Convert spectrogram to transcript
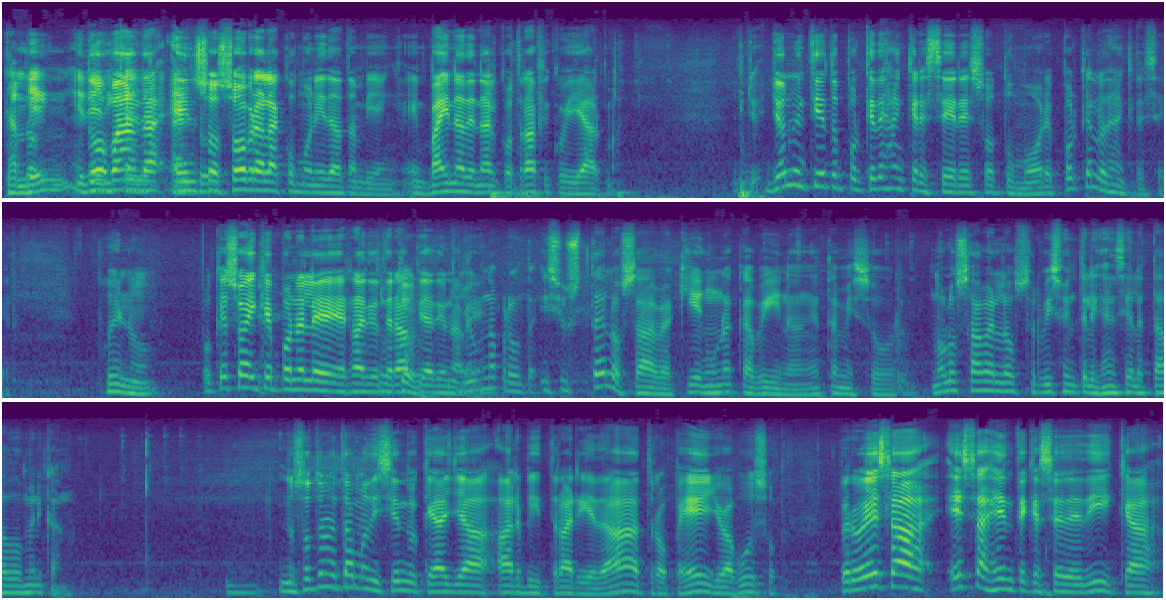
También Do- dos bandas en zozobra a la comunidad también, en vaina de narcotráfico y armas. Yo, yo no entiendo por qué dejan crecer esos tumores. ¿Por qué lo dejan crecer? Bueno. Porque eso hay que ponerle radioterapia Doctor, de una yo vez. una pregunta. ¿Y si usted lo sabe aquí en una cabina, en esta emisora, no lo saben los servicios de inteligencia del Estado Dominicano? Nosotros no estamos diciendo que haya arbitrariedad, atropello, abuso, pero esa, esa gente que se dedica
